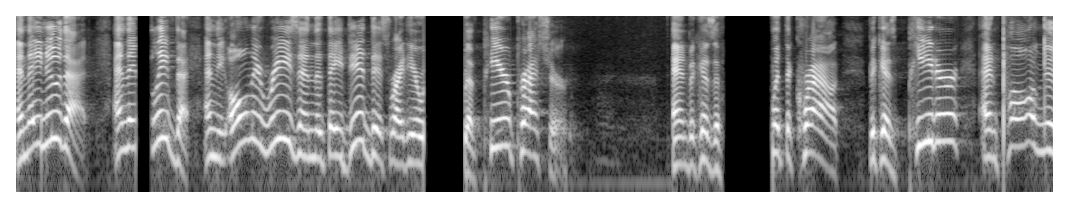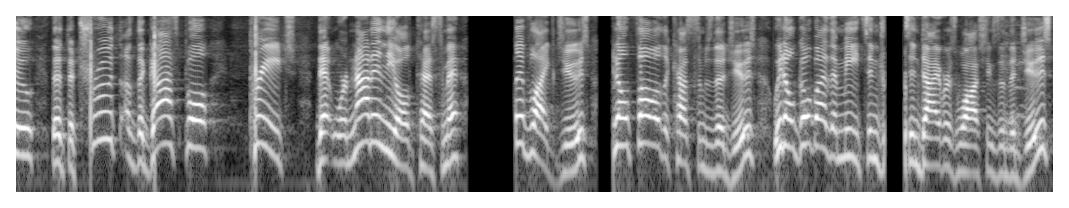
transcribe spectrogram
And they knew that. And they believed that. And the only reason that they did this right here was of peer pressure. and because of with the crowd, because Peter and Paul knew that the truth of the gospel preached that we're not in the Old Testament, live like Jews, we don't follow the customs of the Jews, we don't go by the meats and drinks and divers washings of the Jews,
